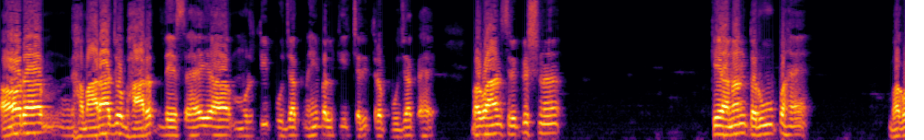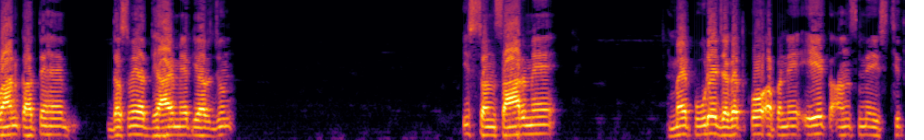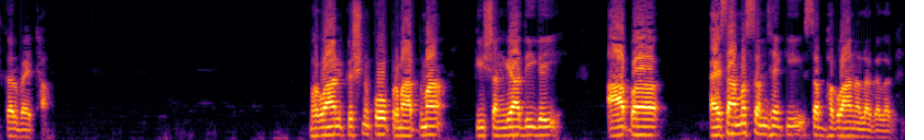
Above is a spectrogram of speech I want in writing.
और हमारा जो भारत देश है, यह मूर्ति पूजक नहीं बल्कि चरित्र पूजक है। भगवान श्री कृष्ण के अनंत रूप हैं। भगवान कहते हैं, दसवें अध्याय में कि अर्जुन, इस संसार में मैं पूरे जगत को अपने एक अंश में स्थित कर बैठा भगवान कृष्ण को परमात्मा की संज्ञा दी गई। आप, ऐसा मत समझें कि सब भगवान अलग अलग हैं।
